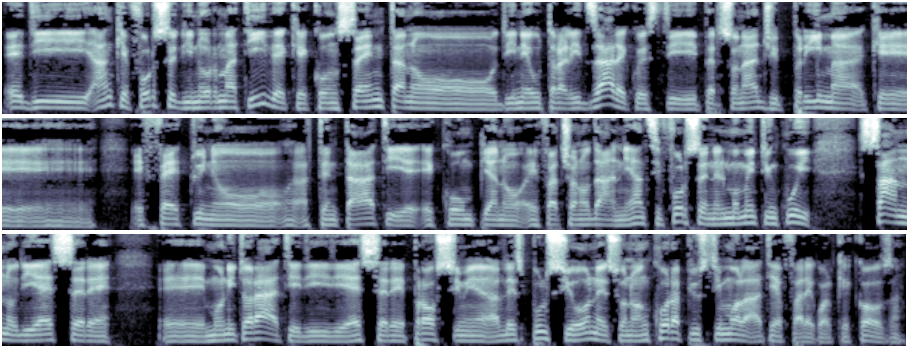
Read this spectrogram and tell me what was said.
eh, di, anche forse di normative che consentano di neutralizzare questi personaggi prima che effettuino attentati e, e compiano e facciano danni, anzi forse nel momento in cui sanno di essere eh, monitorati e di, di essere prossimi all'espulsione sono ancora più stimolati a fare qualche cosa.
